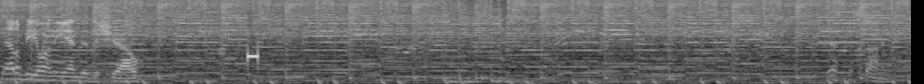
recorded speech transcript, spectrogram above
That'll be on the end of the show. Just a sunny.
